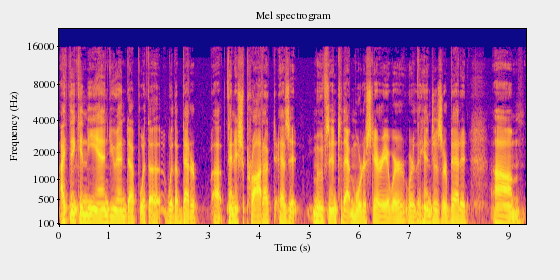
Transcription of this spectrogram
I think in the end you end up with a with a better uh, finished product as it moves into that mortised area where where the hinges are bedded. Um,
